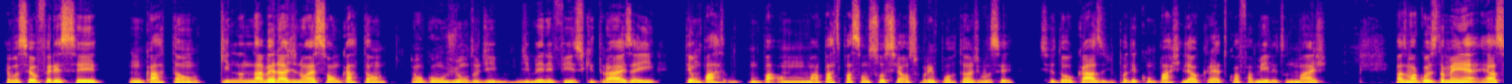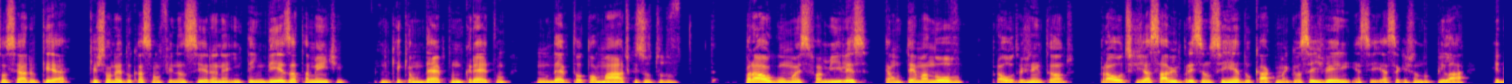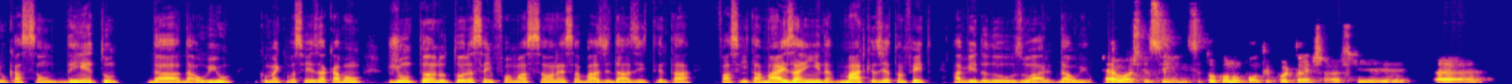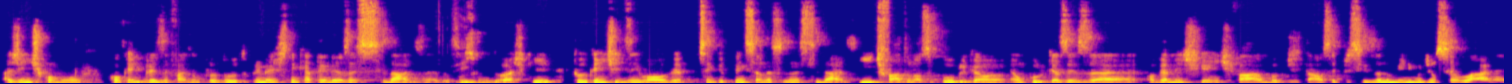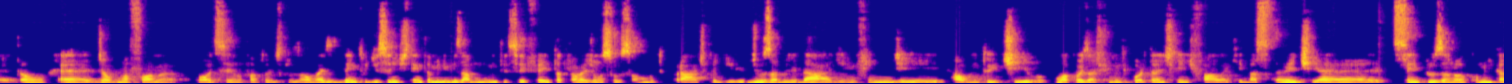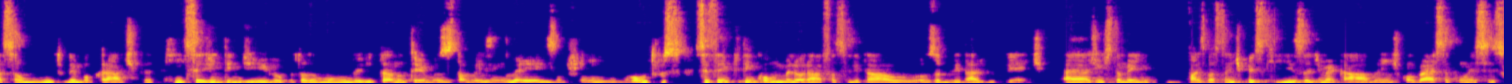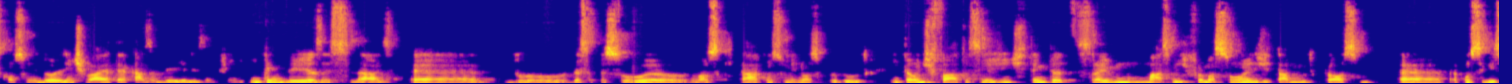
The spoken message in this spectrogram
é você oferecer um cartão que na verdade não é só um cartão, é um conjunto de, de benefícios que traz aí, tem um, um, uma participação social super importante, você citou o caso de poder compartilhar o crédito com a família e tudo mais. Mas uma coisa também é, é associada que é a questão da educação financeira, né? Entender exatamente o que é um débito, um crédito, um débito automático, isso tudo para algumas famílias é um tema novo, para outras nem tanto. Para outros que já sabem, precisam se reeducar. Como é que vocês veem essa questão do pilar educação dentro da, da Will. Como é que vocês acabam juntando toda essa informação nessa base de dados e tentar facilitar mais ainda, marcas já estão feitas, a vida do usuário da Will? É, eu acho que assim, você tocou num ponto importante. Né? Acho que é, a gente, como qualquer empresa que faz um produto, primeiro a gente tem que atender as necessidades né, do Sim. consumidor. Acho que tudo que a gente desenvolve é sempre pensando nessas necessidades. E, de fato, o nosso público é um, é público que, às vezes, é, obviamente, que a gente fala, um banco digital, você precisa, no mínimo, de um celular. Né? Então, é, de alguma forma, pode ser um fator de exclusão, mas dentro disso a gente tenta minimizar muito esse efeito através de uma solução muito prática de, de usabilidade, enfim, de algo intuitivo. Uma coisa acho muito importante que a gente fala aqui bastante é sempre usando uma comunicação muito democrática, que seja entendível por todo mundo, evitando termos talvez em inglês, enfim, outros. Você sempre tem como melhorar, facilitar a usabilidade do cliente. É, a gente também faz bastante pesquisa de mercado, a gente conversa com esses consumidores, a gente vai até a casa deles, enfim, entender as necessidades é, do, dessa pessoa, nosso que está consumindo nosso produto. Então, de fato, assim, a gente tenta extrair o máximo de informações, de estar muito próximo é, para conseguir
